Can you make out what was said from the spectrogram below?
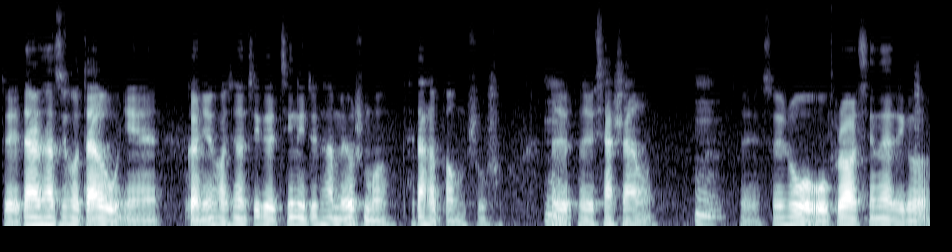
对，但是他最后待了五年，感觉好像这个经历对他没有什么太大的帮助，他就他就下山了。嗯，对，所以说我我不知道现在这个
